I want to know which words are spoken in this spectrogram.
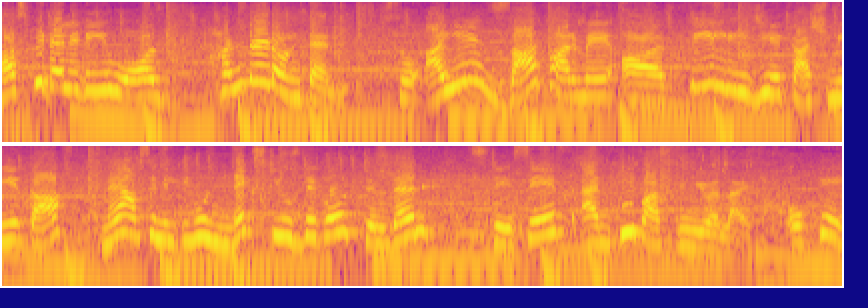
hospitality was hundred on ten so आइए जार फार में और फील लीजिए कश्मीर का। मैं आपसे मिलती हूँ नेक्स्ट ट्यूजडे को। Till then stay safe and keep asking your life okay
